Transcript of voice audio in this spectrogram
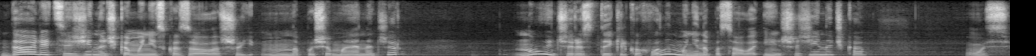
Далі ця жіночка мені сказала, що напише менеджер. Ну і через декілька хвилин мені написала інша жіночка. Ось,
